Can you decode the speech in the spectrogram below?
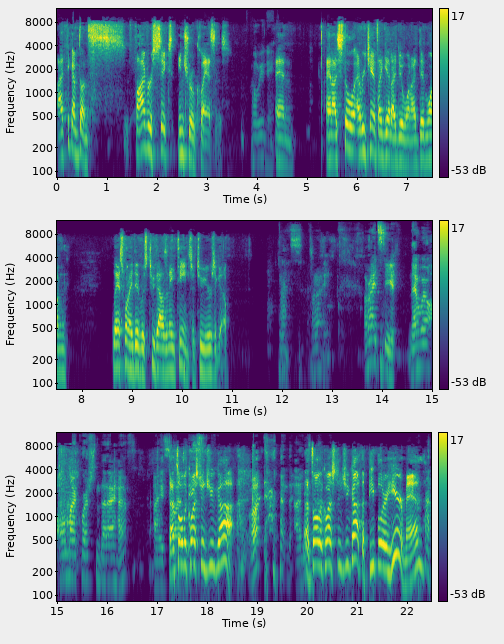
I think I've done s- five or six intro classes, Oh, really? and and I still every chance I get I do one. I did one. Last one I did was 2018, so two years ago. Nice. All right. All right, Steve. That were all my questions that I have. I That's all the questions you got. What? That's all the questions you got. The people are here, man.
